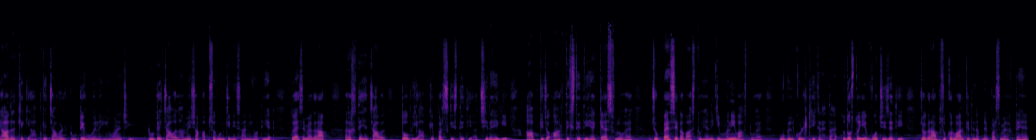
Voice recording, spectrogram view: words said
याद रखिए कि आपके चावल टूटे हुए नहीं होने चाहिए। टूटे चावल हमेशा अपसगुन की निशानी होती है। तो ऐसे में अगर आप रखते हैं चावल तो भी आपके पर्स की स्थिति अच्छी रहेगी। आपकी जो आर्थिक स्थिति है कैश फ्लो है जो पैसे का वास्तु यानी कि मनी वास्तु है, वो बिल्कुल ठीक रहता है। तो दोस्तों, ये वो चीज़ें थी जो अगर आप शुक्रवार के दिन अपने पर्स में रखते हैं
